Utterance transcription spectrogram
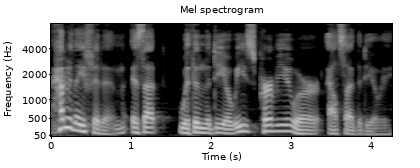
How do they fit in? Is that within the DOE's purview or outside the DOE?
